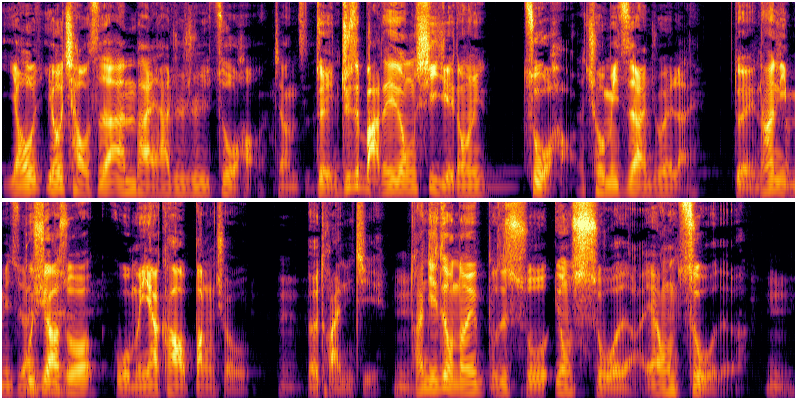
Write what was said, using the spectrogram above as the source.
有有巧思的安排，他就去做好这样子。对，你就是把这些东西细节东西做好，球迷自然就会来。对，然后你不需要说我们要靠棒球而团结，团结这种东西不是说用说的，要用做的。嗯。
